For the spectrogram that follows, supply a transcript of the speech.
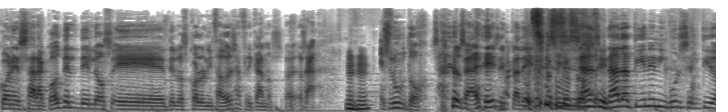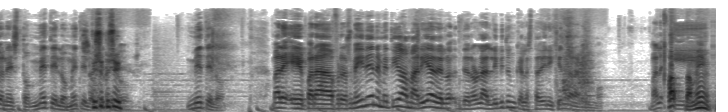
con el Saracot de, de los, eh, de los colonizadores africanos, ¿sabes? O sea, Ujú. Snoop Dogg, ¿sabes? O sea, es en plan de... Sí. Nada tiene ningún sentido en esto. Mételo, mételo. Mételo. Mételo. Vale, eh, para Frostmaiden he metido a María de Roland Libitum, que la está dirigiendo ahora mismo. ¿Vale? Ah, Y- también.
